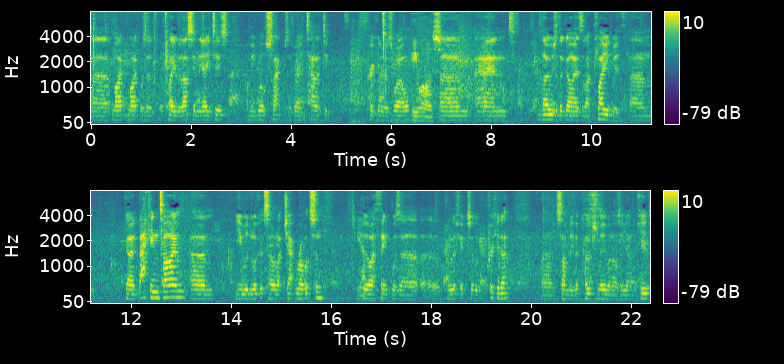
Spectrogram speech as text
Uh, Mike Mike was a played with us in the eighties. I mean, Wilf Slack was a very talented cricketer as well. He was. um, and those are the guys that I played with. Um, going back in time, um, you would look at someone like Jack Robertson, Yeah. who I think was a, a, prolific sort of cricketer, um, somebody that coached me when I was a young kid.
